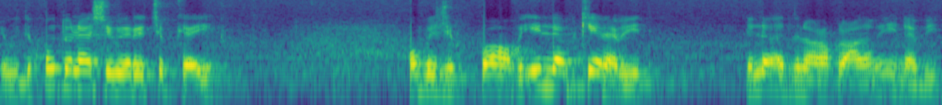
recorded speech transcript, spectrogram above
يقولي خودو ناشا ويري چبكي هو بيجي بافي إلا بكي نبيد إلا أذن رب العالمين نبيد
